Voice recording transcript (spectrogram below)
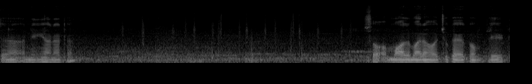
तरह नहीं आना था। सो मॉल हमारा हो चुका है कंप्लीट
